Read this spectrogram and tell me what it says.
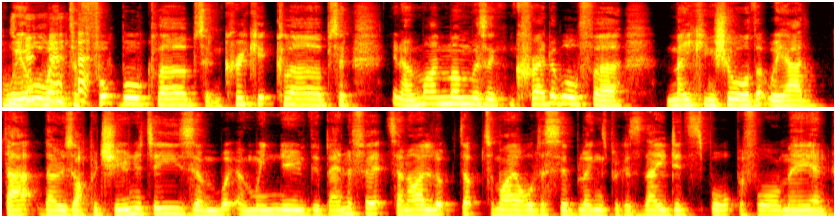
we all went to football clubs and cricket clubs and you know my mum was incredible for making sure that we had that those opportunities and, and we knew the benefits. And i looked up to my older siblings because they did sport before me and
